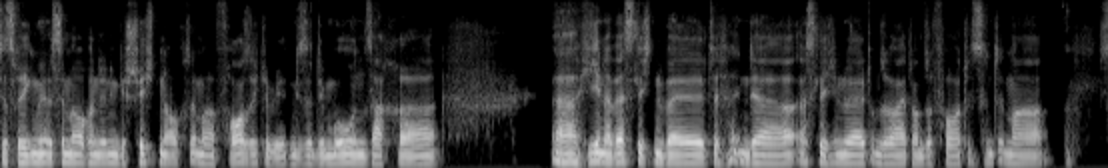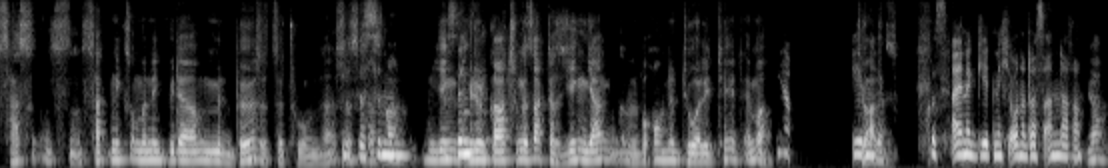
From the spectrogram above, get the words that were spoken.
deswegen ist immer auch in den Geschichten auch immer Vorsicht gewesen, diese Dämonensache, äh, hier in der westlichen Welt, in der östlichen Welt und so weiter und so fort. Es sind immer, es, has, es, hat nichts unbedingt wieder mit Böse zu tun. Ne? Es ist einfach, sind, Yin, sind, wie du gerade schon gesagt hast, Yin Yang, wir brauchen eine Dualität immer. Ja, eben. Für alles. Das eine geht nicht ohne das andere. Ja.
